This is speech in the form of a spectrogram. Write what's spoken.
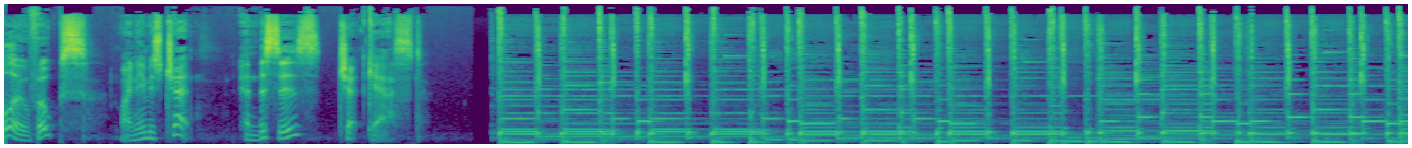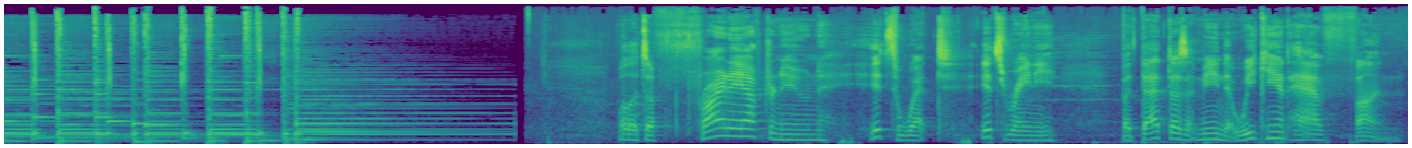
Hello, folks. My name is Chet, and this is Chetcast. Well, it's a Friday afternoon. It's wet, it's rainy, but that doesn't mean that we can't have fun.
